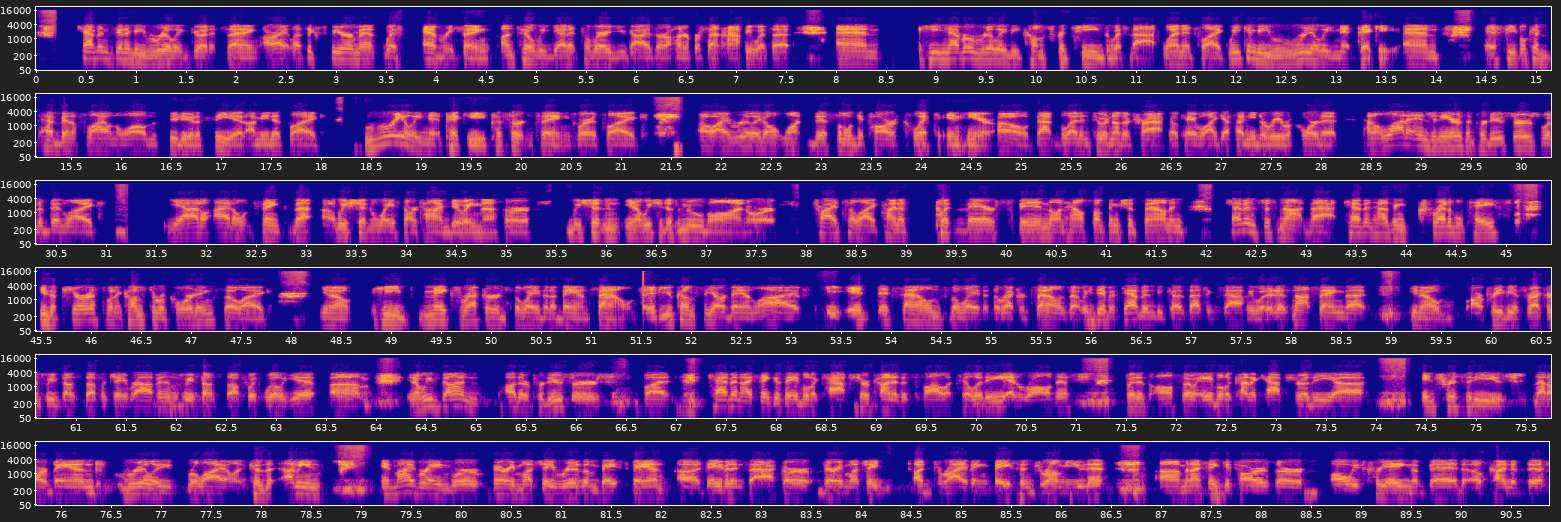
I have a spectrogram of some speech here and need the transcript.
kevin's going to be really good at saying all right let's experiment with everything until we get it to where you guys are 100% happy with it. And he never really becomes fatigued with that when it's like we can be really nitpicky. And if people could have been a fly on the wall in the studio to see it i mean it's like really nitpicky to certain things where it's like, oh, I really don't want this little guitar click in here. Oh, that bled into another track. Okay, well, I guess I need to re-record it. And a lot of engineers and producers would have been like, yeah, I don't, I don't think that uh, we shouldn't waste our time doing this, or we shouldn't, you know, we should just move on, or try to like kind of put their spin on how something should sound. And Kevin's just not that. Kevin has incredible taste. He's a purist when it comes to recording. So like, you know, he makes records the way that a band sounds. If you come see our band live, it it sounds the way that the record sounds that we did with Kevin because that's exactly what it is. Not saying that, you know, our previous records we've done stuff with J. Robbins, we've done stuff with Will Yip, um, you know, we've done other producers, but Kevin I think is able to capture kind of this volatility and rawness, but is also able to kind of capture the uh intricities that our band really rely on. Cause I mean, in my brain, we're very much a rhythm based band. Uh, David and Zach are very much a, a driving bass and drum unit. Um, and I think guitars are always creating the bed of kind of this,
